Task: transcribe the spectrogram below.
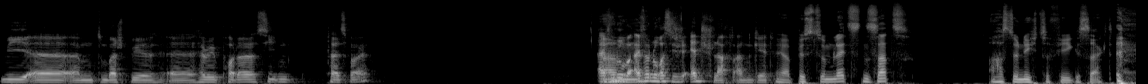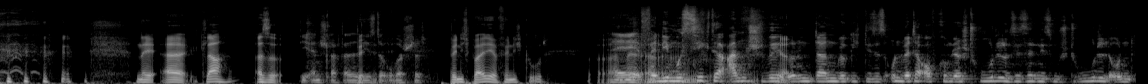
wie äh, ähm, zum Beispiel äh, Harry Potter 7 Teil 2. Einfach, um, nur, ähm, einfach nur, was die Endschlacht angeht. Ja, bis zum letzten Satz hast du nicht so viel gesagt. nee, äh, klar, also. Die Endschlacht, also die ist der Obershit. Bin ich bei dir, finde ich gut. Ey, wenn die Musik da anschwillt ja. und dann wirklich dieses Unwetter aufkommt, der Strudel und sie sind in diesem Strudel und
